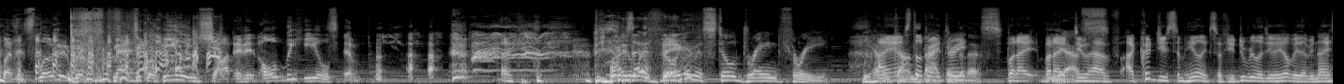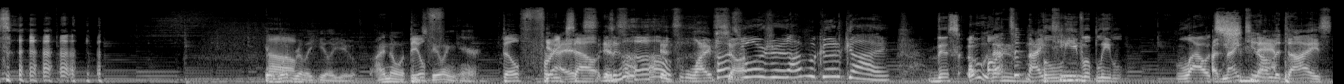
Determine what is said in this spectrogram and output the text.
but it's loaded with magical healing shot, and it only heals him. By the way, Billiam is still drained three. We haven't I am gotten still back drained three, into this. but I but I do have I could use some healing. So if you do really do heal me, that'd be nice. It Um, would really heal you. I know what Bill he's doing here. Bill freaks it's- out. He's it's- like, oh, it's life shot." Mordred? I'm a good guy. This Ooh, that's a 19. unbelievably loud A 19 on the snap. dice.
